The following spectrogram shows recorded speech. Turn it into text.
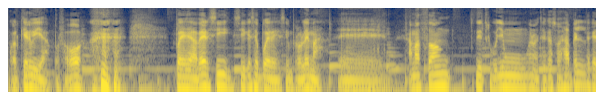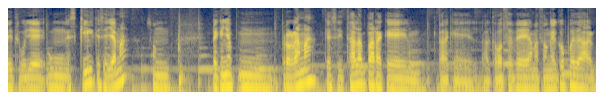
cualquier vía, por favor. pues a ver, sí, sí que se puede, sin problema. Eh, Amazon distribuye un, bueno, en este caso es Apple la que distribuye un skill que se llama, son pequeños mm, programas que se instalan para que, para que los altavoces de Amazon Echo puedan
